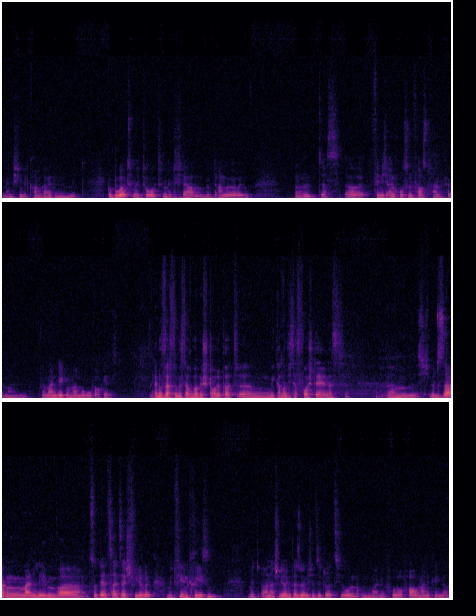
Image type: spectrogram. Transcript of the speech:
Menschen mit Krankheiten, mit Geburt, mit Tod, mit Sterben, mit Angehörigen. Und das äh, finde ich einen großen Faustpfand für meinen für meinen Weg und meinen Beruf auch jetzt. Ja. Wenn du sagst, du bist darüber gestolpert, ähm, wie kann man sich das vorstellen? Das ähm, ich würde sagen, mein Leben war zu der Zeit sehr schwierig, mit vielen Krisen, mit einer schwierigen persönlichen Situation um meine frühere Frau, um meine Kinder.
